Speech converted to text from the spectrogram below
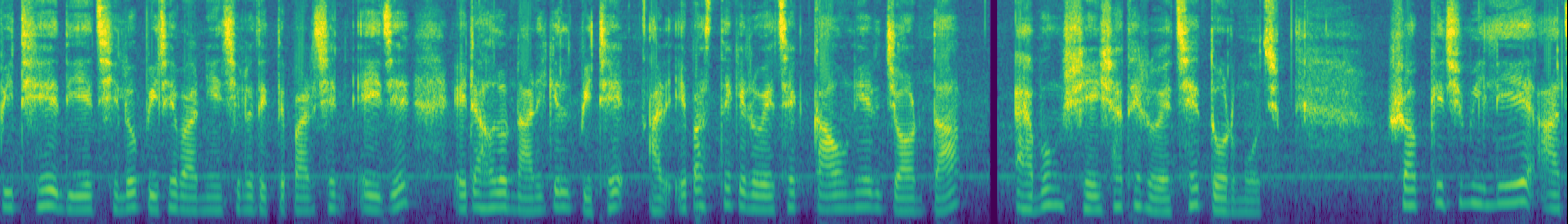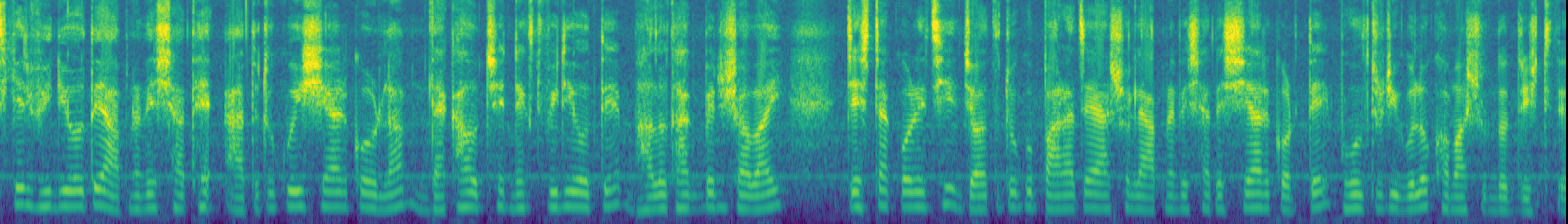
পিঠে দিয়েছিল, পিঠে বানিয়েছিল, দেখতে পারছেন? এই যে, এটা হলো নারিকেল পিঠে, আর এপাশ থেকে রয়েছে কাউনের জর্দা এবং সেই সাথে রয়েছে তরমুজ। সব কিছু মিলিয়ে আজকের ভিডিওতে আপনাদের সাথে এতটুকুই শেয়ার করলাম। দেখা হচ্ছে নেক্সট ভিডিওতে। ভালো থাকবেন সবাই। চেষ্টা করেছি যতটুকু পারা যায় আসলে আপনাদের সাথে শেয়ার করতে। ভুল ত্রুটিগুলো ক্ষমা সুন্দর দৃষ্টিতে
